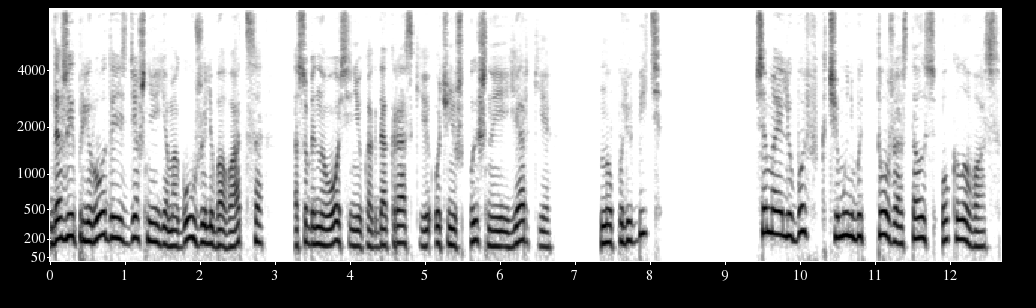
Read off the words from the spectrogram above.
Даже и природой здешней я могу уже любоваться, особенно осенью, когда краски очень уж пышные и яркие, но полюбить... Вся моя любовь к чему-нибудь тоже осталась около вас.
